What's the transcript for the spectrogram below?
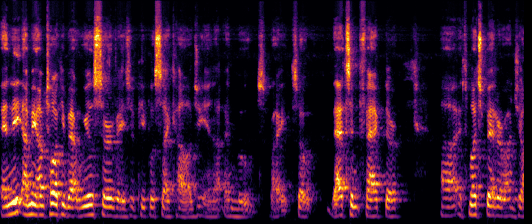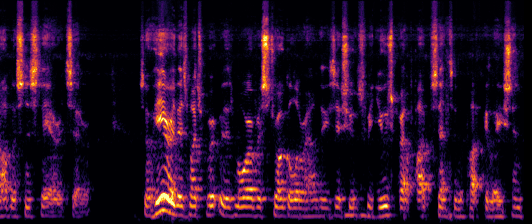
and the, I mean, I'm talking about real surveys of people's psychology and, uh, and moods, right? So that's a factor. Uh, it's much better on joblessness there, et cetera. So here, there's much there's more of a struggle around these issues for huge sense of the population,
